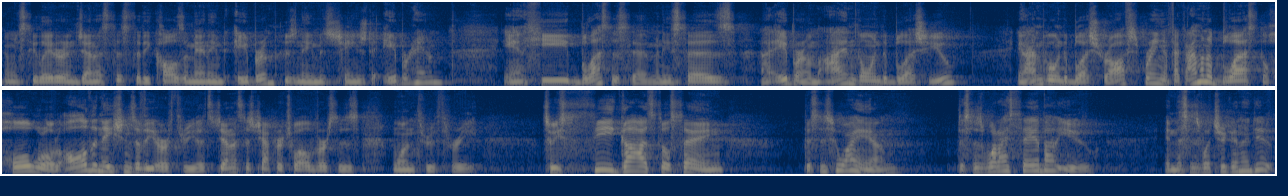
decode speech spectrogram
and we see later in Genesis that he calls a man named Abram, whose name is changed to Abraham and he blesses him and he says, uh, Abram, I am going to bless you and I'm going to bless your offspring. In fact, I'm going to bless the whole world, all the nations of the earth through you. That's Genesis chapter 12, verses 1 through 3. So we see God still saying, This is who I am, this is what I say about you, and this is what you're going to do.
